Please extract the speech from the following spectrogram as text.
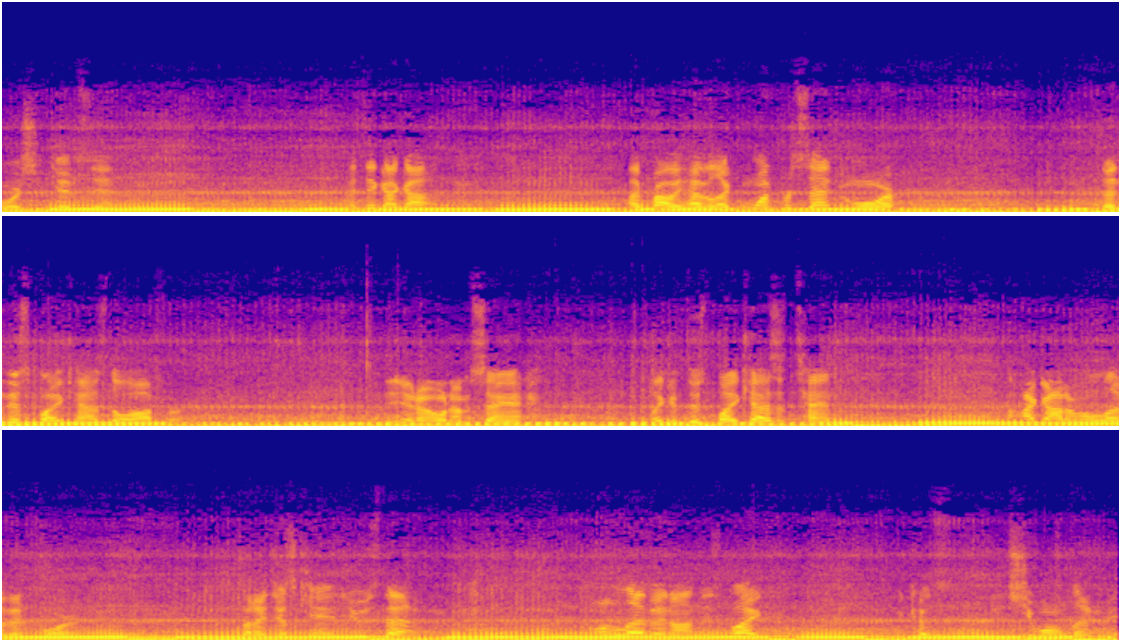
before she gives in. I think I got, I probably have like 1% more than this bike has to offer. You know what I'm saying? Like if this bike has a 10, I got an 11 for it. But I just can't use that 11 on this bike because she won't let me.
